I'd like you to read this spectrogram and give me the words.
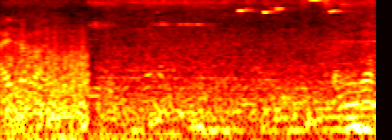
హైదరాబాద్. సంఘం.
